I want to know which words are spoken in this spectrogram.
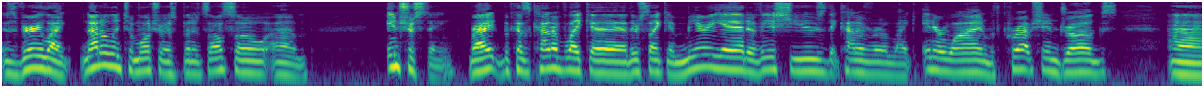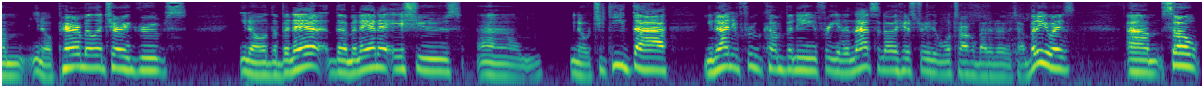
is very like not only tumultuous, but it's also um, interesting, right? Because kind of like a there's like a myriad of issues that kind of are like intertwined with corruption, drugs, um, you know, paramilitary groups, you know, the banana the banana issues, um, you know, Chiquita, United Fruit Company, freaking, and that's another history that we'll talk about another time. But anyways, um, so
